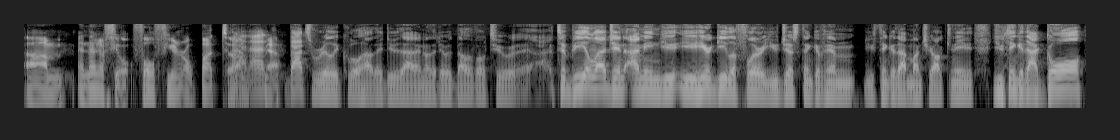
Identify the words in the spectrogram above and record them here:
um, and then a full, full funeral. But um, yeah, that, yeah, that's really cool how they do that. I know they did with Beliveau too. Uh, to be a legend, I mean, you you hear Guy Lafleur, you just think of him. You think of that Montreal Canadien. You think of that goal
